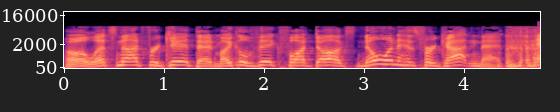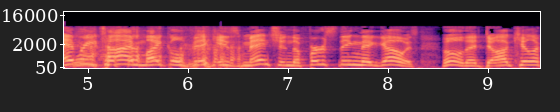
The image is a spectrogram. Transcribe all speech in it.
"Oh, let's not forget that Michael Vick fought dogs." No one has forgotten that. Every time Michael Vick is mentioned, the first thing they go is, "Oh, that dog killer."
